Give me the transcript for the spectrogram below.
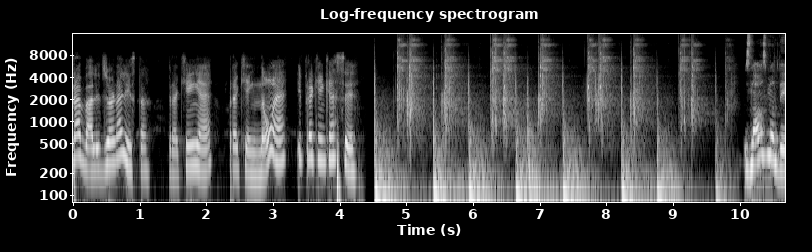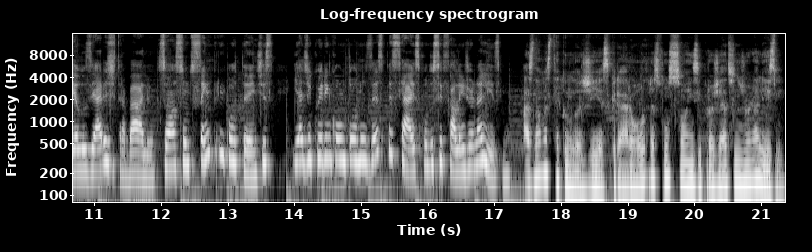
Trabalho de jornalista. Para quem é, para quem não é e para quem quer ser. Os novos modelos e áreas de trabalho são assuntos sempre importantes e adquirem contornos especiais quando se fala em jornalismo. As novas tecnologias criaram outras funções e projetos no jornalismo,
